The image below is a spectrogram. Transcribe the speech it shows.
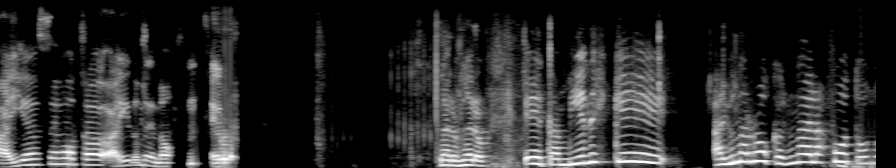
ahí ese es otro, ahí donde no, Claro, claro. Eh, también es que hay una roca en una de las fotos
